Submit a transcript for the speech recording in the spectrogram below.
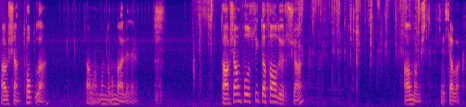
Tavşan topla. Tamam bunu da, bunu da hallederim. Tavşan postu ilk defa alıyoruz şu an. Almamıştık. Sese bak.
